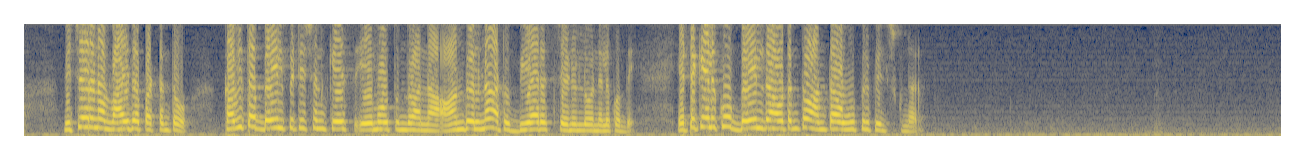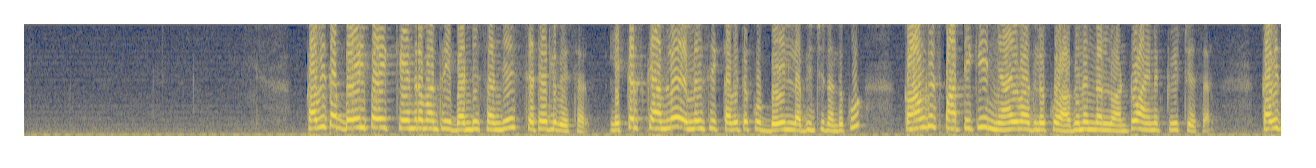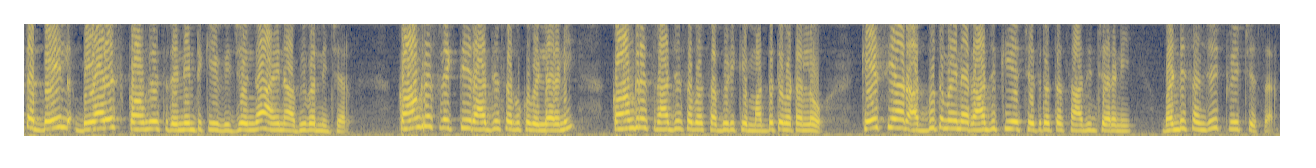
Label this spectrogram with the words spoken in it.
విచారణ వాయిదా పట్టడంతో కవిత బెయిల్ పిటిషన్ కేసు ఏమవుతుందో అన్న ఆందోళన అటు బీఆర్ఎస్ శ్రేణుల్లో నెలకొంది. ఎట్టకేలకు బెయిల్ రావడంతో అంతా ఊపిరి పీల్చుకున్నారు. కవిత బెయిల్ పై కేంద్ర మంత్రి బండి సంజయ్ సెటర్లు వేశారు. లిక్కర్ స్కామ్లో ఎమ్మెల్సీ కవితకు బెయిల్ లభించినందుకు కాంగ్రెస్ పార్టీకి న్యాయవాదులకు అభినందనలు అంటూ ఆయన ట్వీట్ చేశారు. కవిత బెయిల్ బీఆర్ఎస్ కాంగ్రెస్ రెండింటికి విజయంగా ఆయన అభివర్ణించారు. కాంగ్రెస్ వ్యక్తి రాజ్యసభకు వెళ్ళారని కాంగ్రెస్ రాజ్యసభ సభ్యుడికి మద్దతు ఇవ్వడంలో కేసీఆర్ అద్భుతమైన రాజకీయ చతురత సాధించారని బండి సంజయ్ ట్వీట్ చేశారు.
